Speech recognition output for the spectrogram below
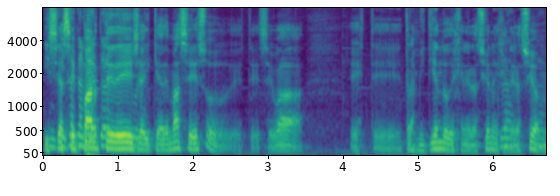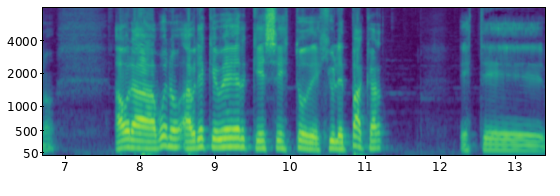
y, Y se hace parte de ella y que además eso este, se va este, transmitiendo de generación en Claro, generación, claro. ¿no? Ahora, bueno, habría que ver qué es esto de Hewlett Packard. Este,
